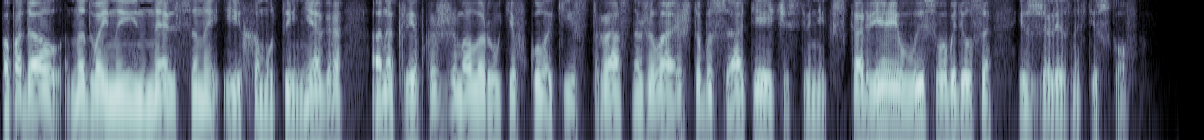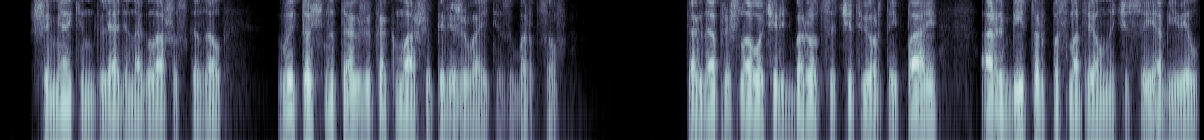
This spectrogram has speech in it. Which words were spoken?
попадал на двойные Нельсоны и хомуты негра, она крепко сжимала руки в кулаки, страстно желая, чтобы соотечественник скорее высвободился из железных тисков. Шемякин, глядя на Глашу, сказал — вы точно так же, как Маша, переживаете за борцов. Когда пришла очередь бороться четвертой паре, арбитр посмотрел на часы и объявил,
